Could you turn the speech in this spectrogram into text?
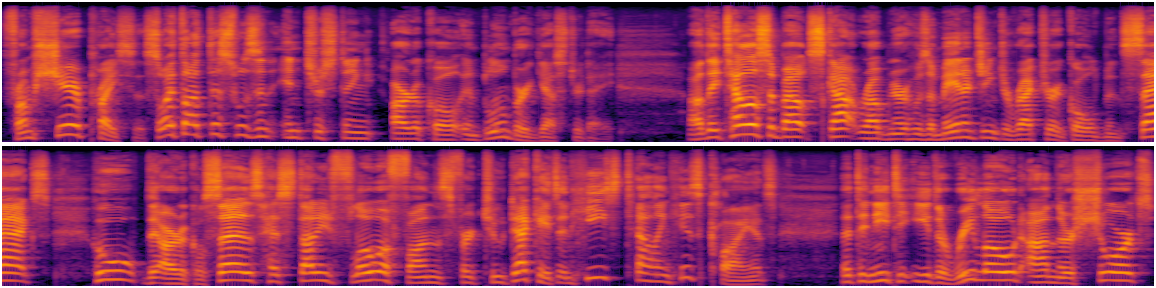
from share prices. So I thought this was an interesting article in Bloomberg yesterday. Uh, they tell us about Scott Rubner, who's a managing director at Goldman Sachs, who, the article says, has studied flow of funds for two decades. And he's telling his clients that they need to either reload on their shorts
